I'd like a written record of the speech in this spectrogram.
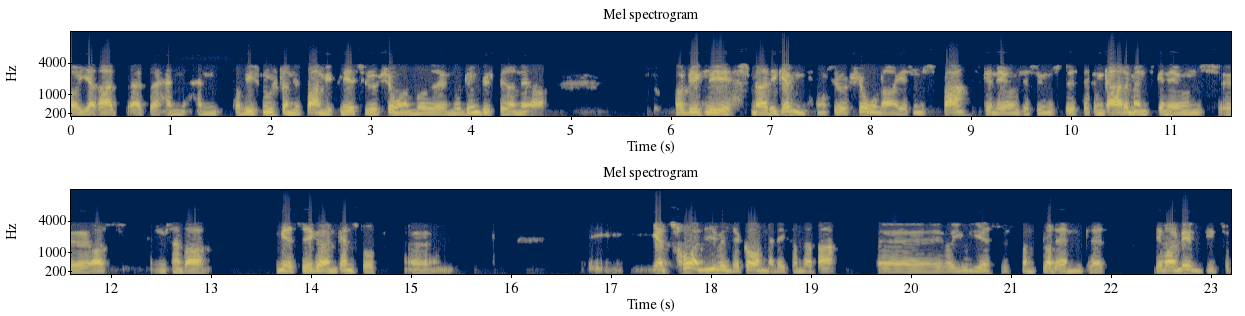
Og jeg ret, altså, han, han får vist musklerne frem i flere situationer mod, øh, mod Lyngby-spillerne, og, og virkelig smadret igennem nogle situationer. Jeg synes, bare skal nævnes. Jeg synes, det Stefan Gardemann skal nævnes øh, også. Jeg synes, han var mere sikker end Kanstrup. Øh, jeg tror alligevel, jeg går med Alexander Bar øh, og Julius på en flot anden plads. Det var imellem de to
